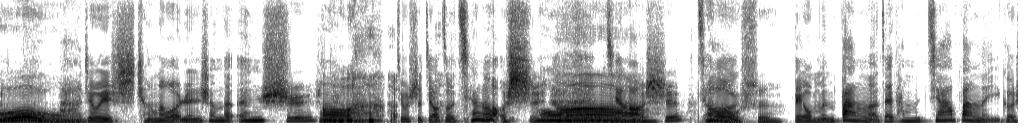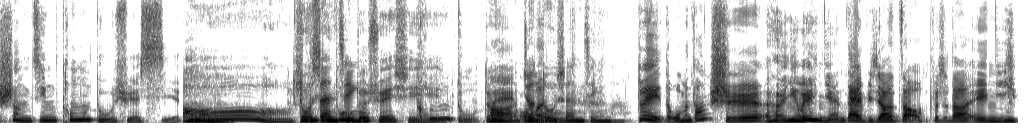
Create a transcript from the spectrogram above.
哦，啊，这位成了我人生的恩师，哦，就是叫做千老师，哦，千老师，千老师给我们办了，在他们加办了一个圣经通读学习，哦，读圣经通读学习，通读，对，就读圣经嘛。对的，我们当时因为年代比较早，不知道哎你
